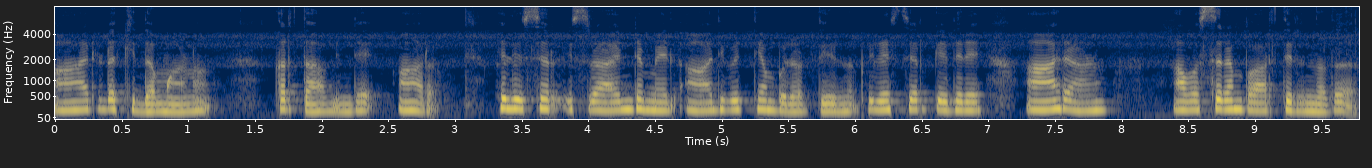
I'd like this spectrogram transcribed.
ആരുടെ ഹിതമാണ്? കർത്താവിന്റെ ആറ് ഫിലിസ്തീർ ഇസ്രായേലിന്റെ മേൽ ആധിപത്യം പുലർത്തിയിരുന്നു. ഫിലിസ്തീർക്കെതിരെ ആരാണ് അവസരം പാർത്തിരുന്നത്?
